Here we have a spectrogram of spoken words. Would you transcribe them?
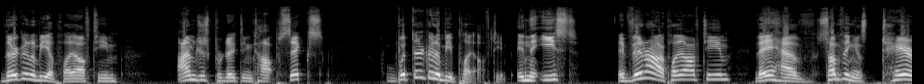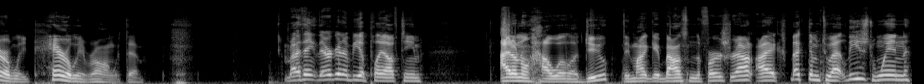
They're going to be a playoff team. I'm just predicting top 6, but they're going to be a playoff team. In the East, if they're not a playoff team, they have something is terribly, terribly wrong with them. But I think they're going to be a playoff team. I don't know how well they'll do. They might get bounced in the first round. I expect them to at least win,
